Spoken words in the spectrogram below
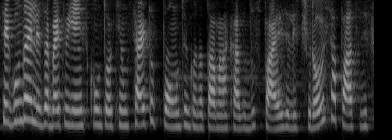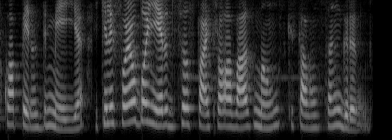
Segundo a Elizabeth, o Jens contou que em um certo ponto, enquanto estava na casa dos pais, ele tirou os sapatos e ficou apenas de meia e que ele foi ao banheiro dos seus pais para lavar as mãos que estavam sangrando.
